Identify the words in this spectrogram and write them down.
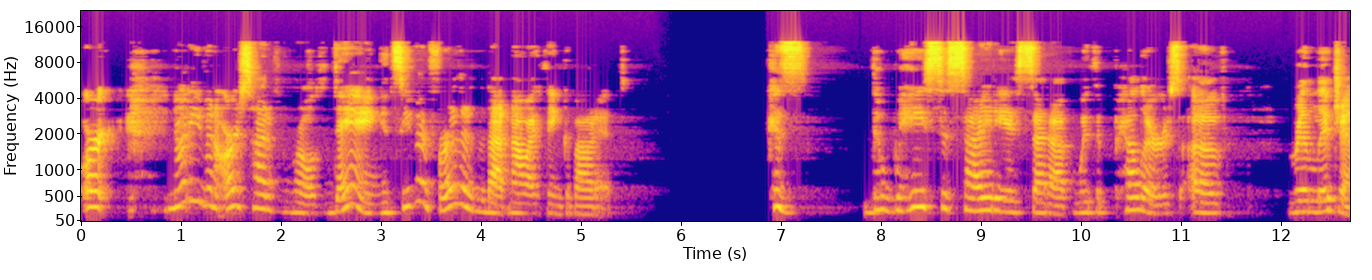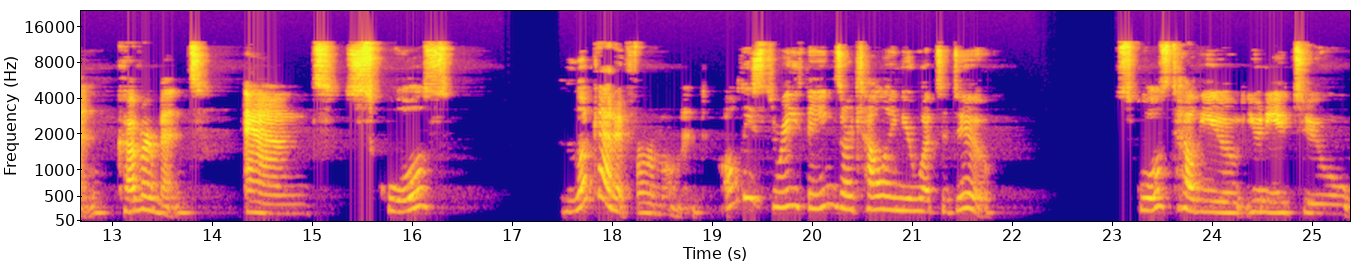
or not even our side of the world, dang, it's even further than that now I think about it. Because the way society is set up with the pillars of religion, government, and schools, look at it for a moment. All these three things are telling you what to do. Schools tell you you need to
